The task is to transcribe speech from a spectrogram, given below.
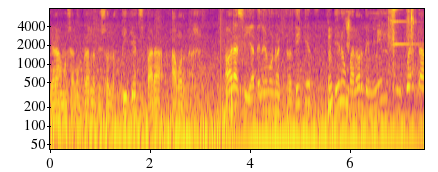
y ahora vamos a comprar lo que son los tickets para abordar. Ahora sí, ya tenemos nuestro ticket. ¿Mm? Tiene un valor de 1.050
